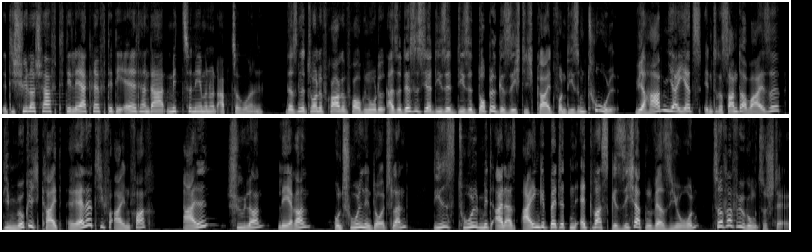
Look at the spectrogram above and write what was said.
die Schülerschaft, die Lehrkräfte, die Eltern da mitzunehmen und abzuholen? Das ist eine tolle Frage, Frau Knodel. Also das ist ja diese, diese Doppelgesichtigkeit von diesem Tool. Wir haben ja jetzt interessanterweise die Möglichkeit, relativ einfach allen Schülern, Lehrern und Schulen in Deutschland dieses Tool mit einer eingebetteten, etwas gesicherten Version zur Verfügung zu stellen.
